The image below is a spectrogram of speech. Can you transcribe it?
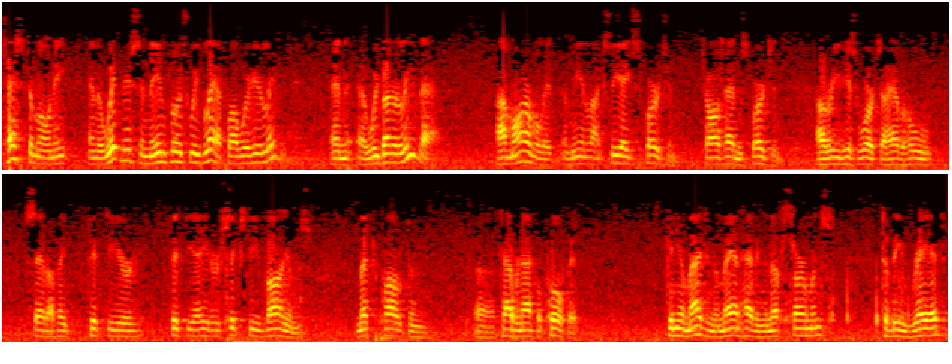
testimony and the witness and the influence we've left while we're here living. And uh, we better leave that. I marvel at men like C.H. Spurgeon, Charles Haddon Spurgeon. I read his works. I have a whole set, I think 50 or 58 or 60 volumes, Metropolitan uh, Tabernacle Pulpit. Can you imagine a man having enough sermons to be read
